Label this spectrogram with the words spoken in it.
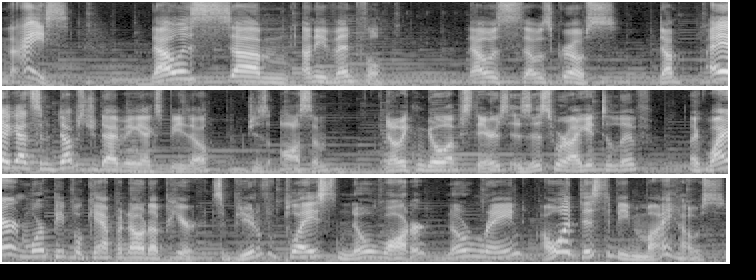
Nice. That was um, uneventful. That was that was gross. Dump. Hey, I got some dumpster diving XP though, which is awesome. Now we can go upstairs. Is this where I get to live? Like, why aren't more people camping out up here? It's a beautiful place, no water, no rain. I want this to be my house.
